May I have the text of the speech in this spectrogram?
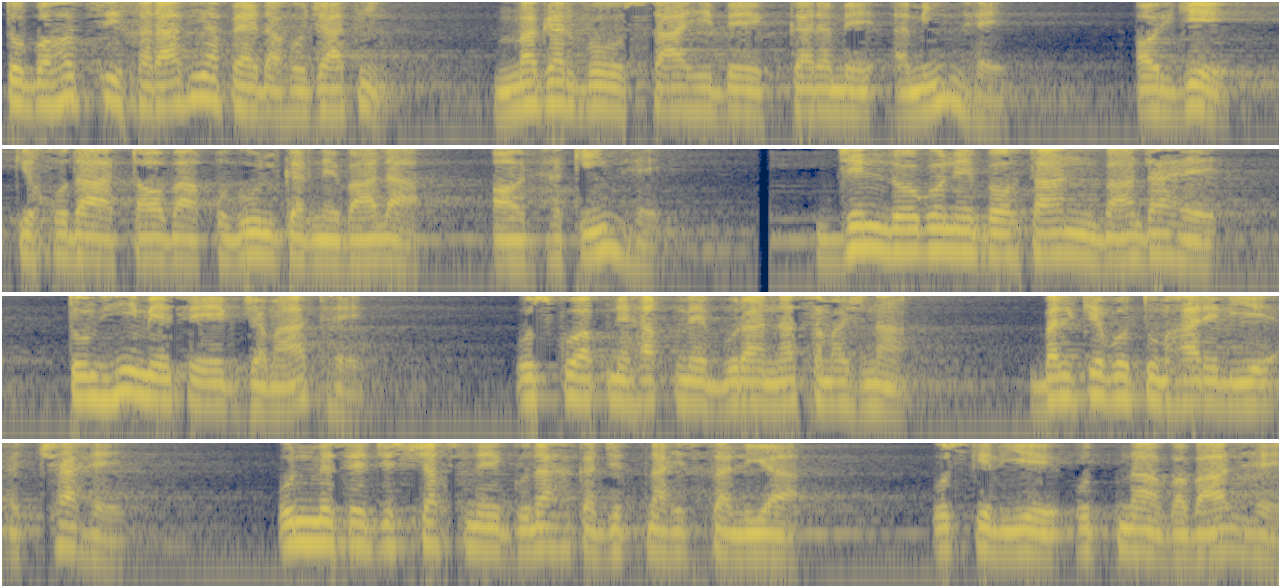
تو بہت سی خرابیاں پیدا ہو جاتی، مگر وہ صاحب کرم امیم ہے، اور یہ کہ خدا توبہ قبول کرنے والا اور حکیم ہے۔ جن لوگوں نے بہتان باندھا ہے، تم ہی میں سے ایک جماعت ہے۔ اس کو اپنے حق میں برا نہ سمجھنا، بلکہ وہ تمہارے لیے اچھا ہے۔ ان میں سے جس شخص نے گناہ کا جتنا حصہ لیا اس کے لیے اتنا وبال ہے۔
